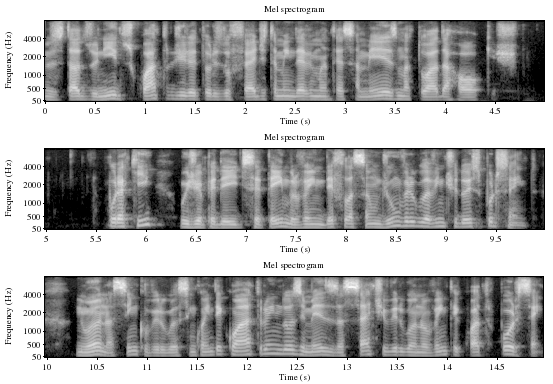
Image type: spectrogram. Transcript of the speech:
Nos Estados Unidos, quatro diretores do Fed também devem manter essa mesma toada hawkish. Por aqui, o IGPDI de setembro vem em deflação de 1,22%, no ano a 5,54% e em 12 meses a 7,94%.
